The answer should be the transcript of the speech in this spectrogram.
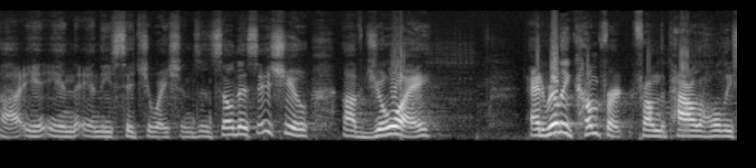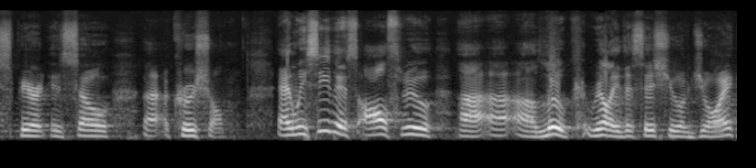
uh, in, in these situations. And so, this issue of joy and really comfort from the power of the Holy Spirit is so uh, crucial. And we see this all through uh, uh, uh, Luke, really, this issue of joy,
